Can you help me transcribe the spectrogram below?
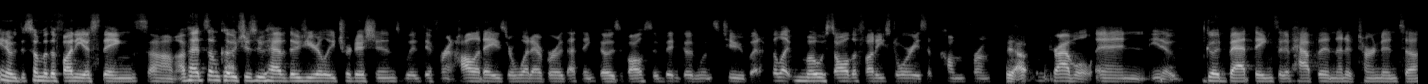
you know the, some of the funniest things um, i've had some coaches who have those yearly traditions with different holidays or whatever i think those have also been good ones too but i feel like most all the funny stories have come from Yeah. travel and you know good bad things that have happened that have turned into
